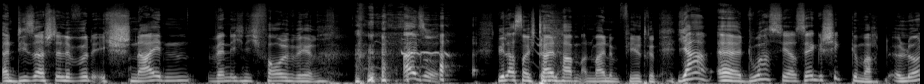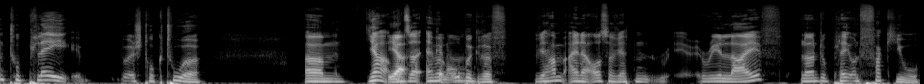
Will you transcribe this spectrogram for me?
an dieser Stelle würde ich schneiden, wenn ich nicht faul wäre. also, wir lassen euch teilhaben an meinem Fehltritt. Ja, äh, du hast ja sehr geschickt gemacht. Learn to Play Struktur. Ähm, ja, ja, unser MMO-Begriff. Genau. Wir haben eine Auswahl. Wir hatten Real Life, Learn to Play und Fuck You.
